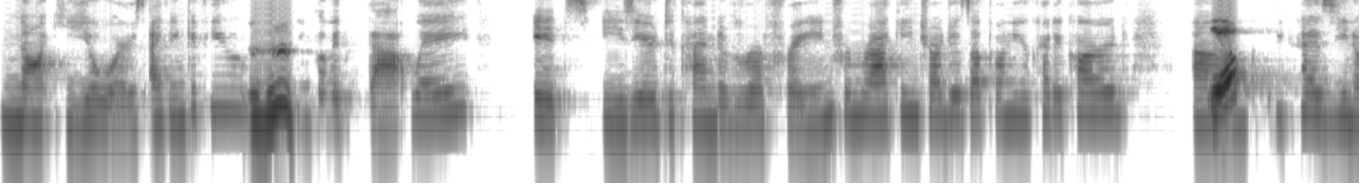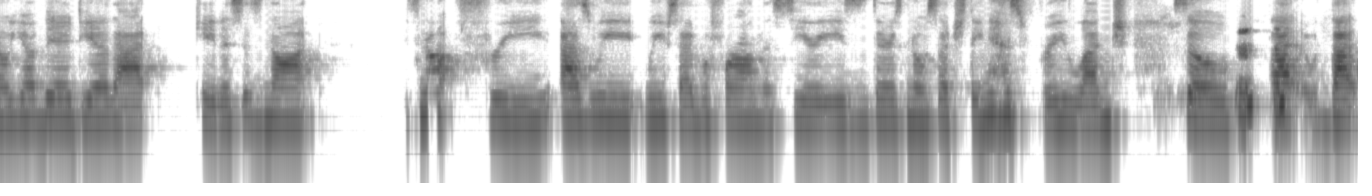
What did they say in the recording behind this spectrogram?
not yours. I think if you mm-hmm. think of it that way, it's easier to kind of refrain from racking charges up on your credit card um, yeah. Because, you know, you have the idea that, okay, this is not it's not free as we we've said before on this series there's no such thing as free lunch so that that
